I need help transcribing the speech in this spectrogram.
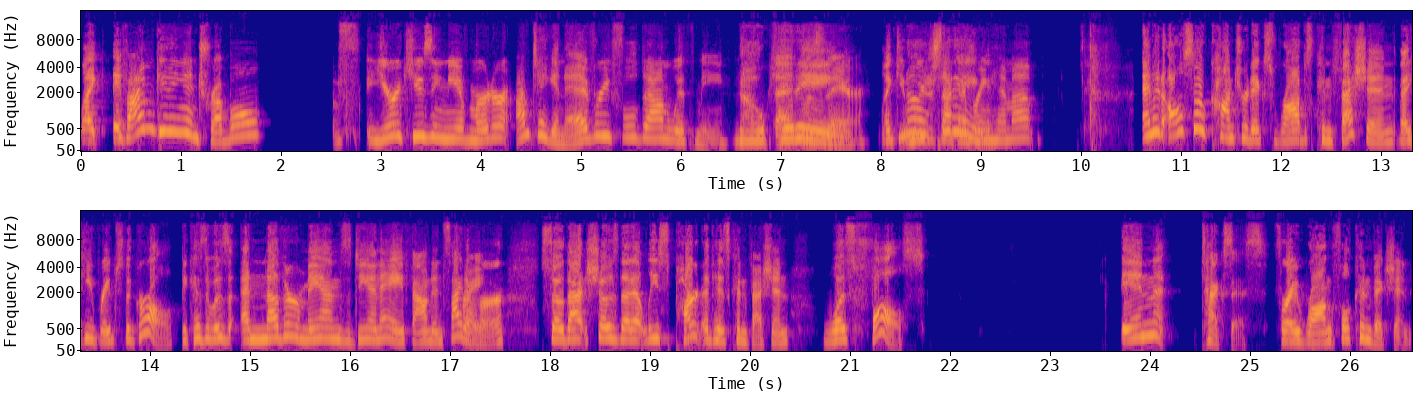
like if I'm getting in trouble, you're accusing me of murder, I'm taking every fool down with me No was there. Like you No we're just not going to bring him up. And it also contradicts Rob's confession that he raped the girl because it was another man's DNA found inside Right. of her. So that shows that at least part of his confession was false. In Texas, for a wrongful conviction,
